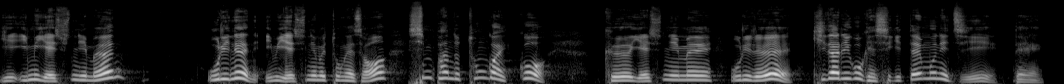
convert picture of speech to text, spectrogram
이- 이미 예수님은 우리는 이미 예수님을 통해서 심판도 통과했고 그 예수님의 우리를 기다리고 계시기 때문이지. 네.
